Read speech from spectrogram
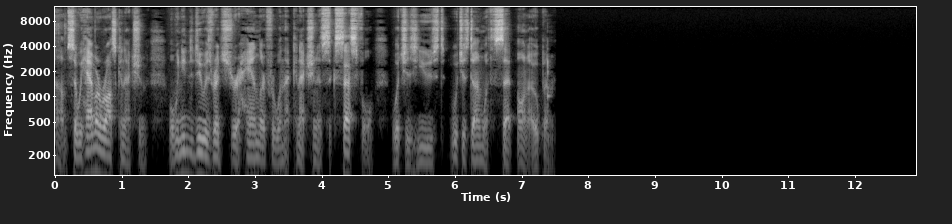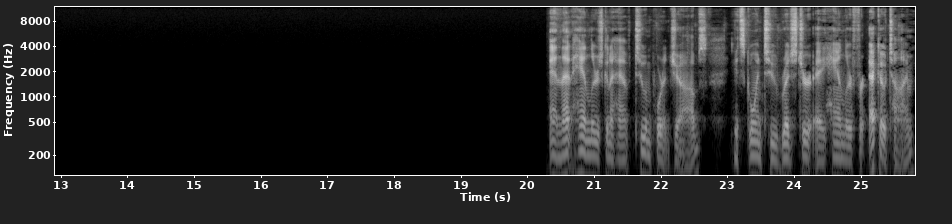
Um, so we have our ROS connection. What we need to do is register a handler for when that connection is successful, which is used, which is done with set on open. And that handler is going to have two important jobs. It's going to register a handler for echo time,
